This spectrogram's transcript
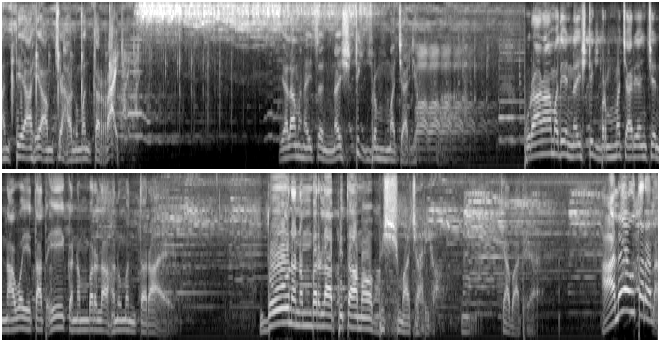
आणि ते आहे आमचे हनुमंत राय. याला म्हणायचं नैष्टिक ब्रह्मचार्य. पुराणामध्ये नैष्टिक ब्रह्मचार्यांचे नावं येतात. एक नंबरला हनुमंतराय दोन नंबरला पितामह भीष्माचार्य. क्या बात आहे आले अवताराला.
